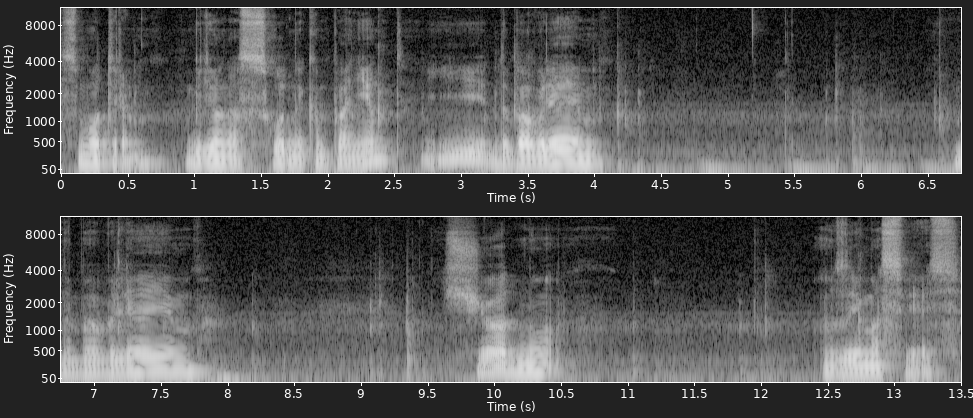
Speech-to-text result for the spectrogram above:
Смотрим где у нас исходный компонент и добавляем добавляем еще одну взаимосвязь.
